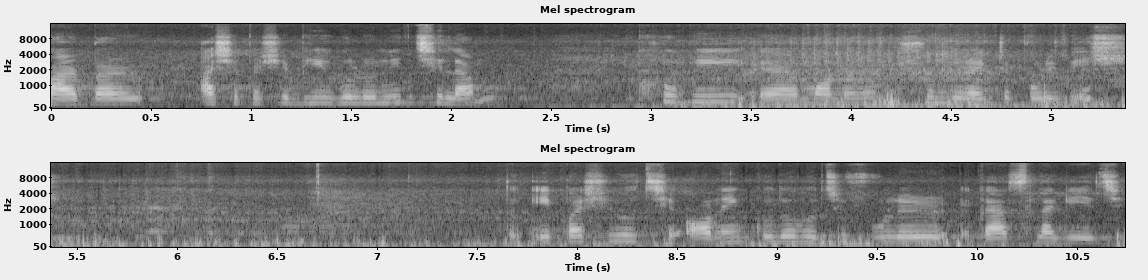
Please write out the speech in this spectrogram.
বারবার আশেপাশে ভিউগুলো নিচ্ছিলাম। খুবই মনোরম সুন্দর একটা পরিবেশ। তো এ পাশে হচ্ছে অনেকগুলো হচ্ছে ফুলের গাছ লাগিয়েছে।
